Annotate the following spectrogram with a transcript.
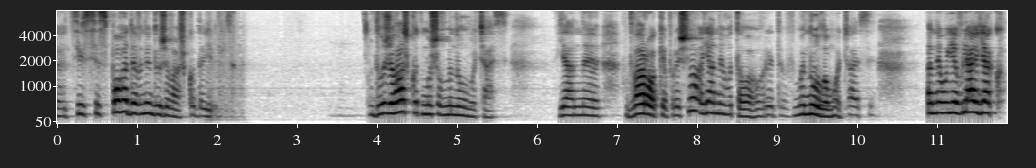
е, ці всі спогади вони дуже важко даються. Дуже важко, тому що в минулому часі. Я не два роки пройшло, а я не готова говорити в минулому часі. Я не уявляю, як,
